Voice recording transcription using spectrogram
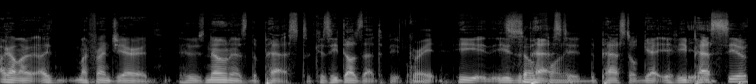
I got my I, my friend Jared, who's known as the pest, because he does that to people. Great. He he's So the pest, funny. dude. The pest will get if he pests you,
